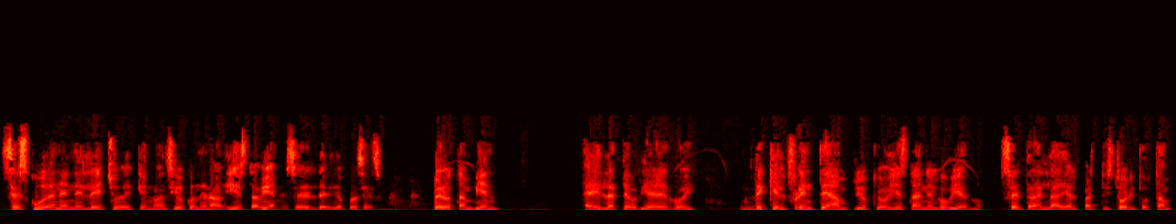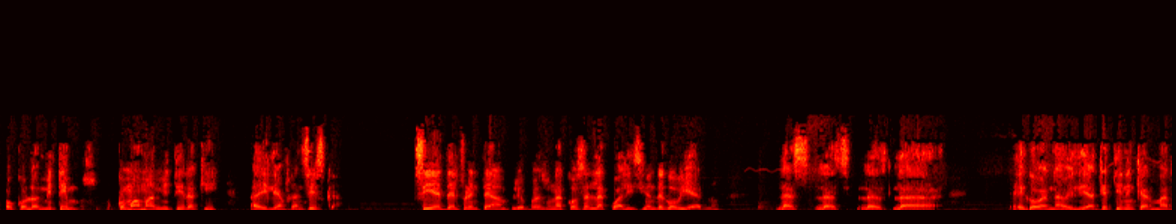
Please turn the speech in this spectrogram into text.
se escudan en el hecho de que no han sido condenados y está bien, ese es el debido proceso. Pero también es la teoría de Roy de que el Frente Amplio que hoy está en el gobierno se traslade al pacto histórico. Tampoco lo admitimos. ¿Cómo vamos a admitir aquí a Dilian Francisca? Si es del Frente Amplio, pues una cosa es la coalición de gobierno, las, las, las- la eh, gobernabilidad que tienen que armar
